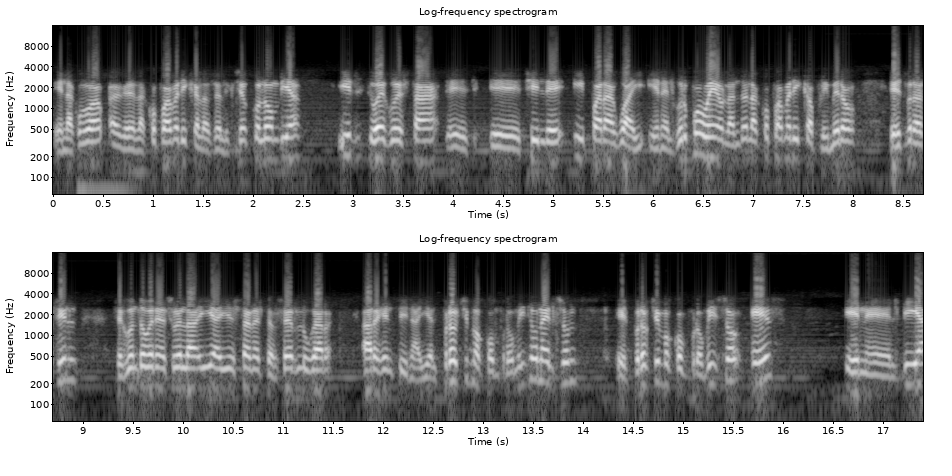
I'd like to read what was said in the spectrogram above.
en la Copa, en la Copa América la selección Colombia y luego está eh, eh, Chile y Paraguay. Y en el grupo B, hablando de la Copa América, primero es Brasil, segundo Venezuela y ahí está en el tercer lugar Argentina. Y el próximo compromiso, Nelson, el próximo compromiso es en el día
